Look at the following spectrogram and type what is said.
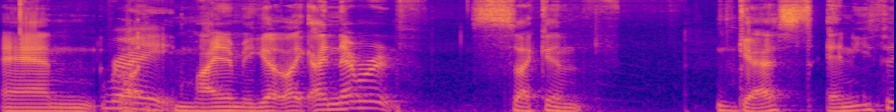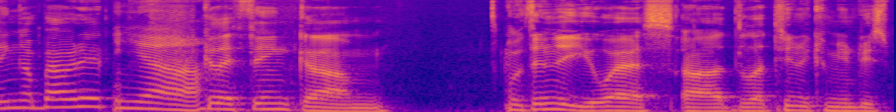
and Right. like Miami like I never second guessed anything about it. Yeah. because I think um, within the U.S., uh, the Latino community's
